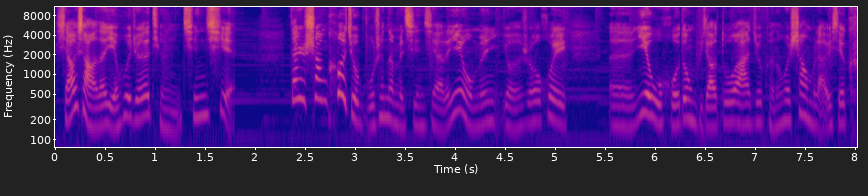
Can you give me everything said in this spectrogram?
小小的也会觉得挺亲切，但是上课就不是那么亲切了，因为我们有的时候会。呃，业务活动比较多啊，就可能会上不了一些课，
